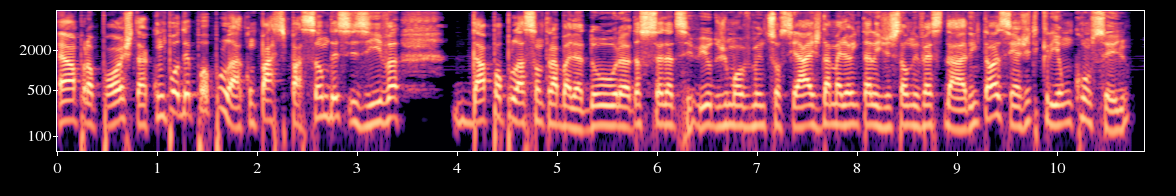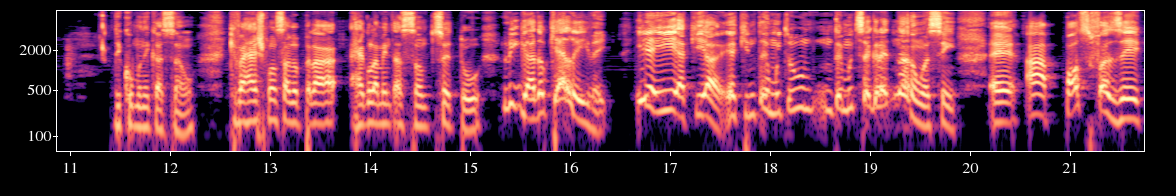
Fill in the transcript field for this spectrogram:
é uma proposta com poder popular, com participação decisiva da população trabalhadora, da sociedade civil, dos movimentos sociais, da melhor inteligência da universidade. Então, assim, a gente cria um conselho de comunicação que vai responsável pela regulamentação do setor ligado ao que é lei, velho. E aí, aqui, ó, aqui não tem muito, não tem muito segredo, não, assim. É, ah, posso fazer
